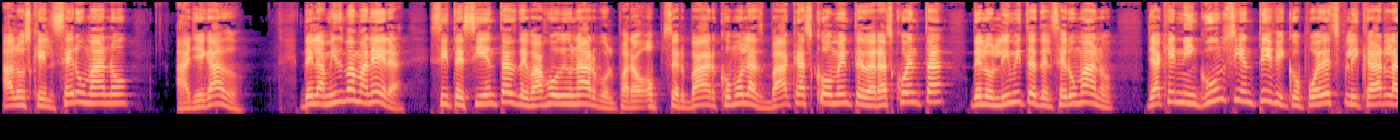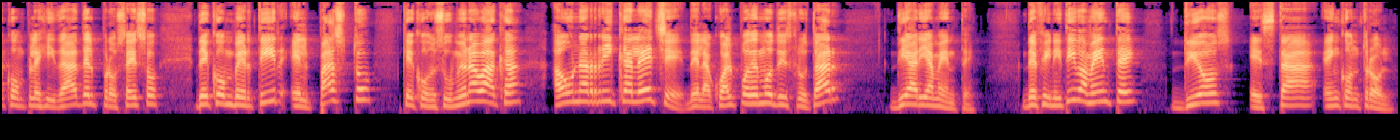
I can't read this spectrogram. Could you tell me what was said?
a los que el ser humano ha llegado. De la misma manera, si te sientas debajo de un árbol para observar cómo las vacas comen, te darás cuenta de los límites del ser humano ya que ningún científico puede explicar la complejidad del proceso de convertir el pasto que consume una vaca a una rica leche de la cual podemos disfrutar diariamente. Definitivamente, Dios está en control.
